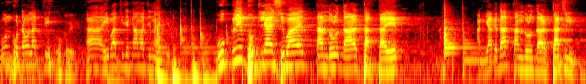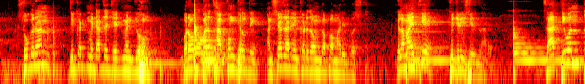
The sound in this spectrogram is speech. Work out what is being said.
कोण फुटावं लागते? उकळे हा ही बाकीचे कामाची नाही तिथं. उकळी फुटल्याशिवाय तांदूळ डाळ टाकता येत. आणि एकदा तांदूळ डाळ टाकली सुगरण तिखट मिठाचं जजमेंट घेऊन बरोबर झाकून ठेवते आणि शेजारीकडे जाऊन गप्पा मारीत बसते. तिला माहिती आहे खिचडी शिजणार आहे. जातीवंत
